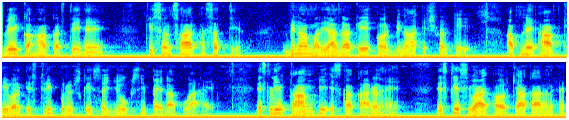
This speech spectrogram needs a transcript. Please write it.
वे कहा करते हैं कि संसार असत्य, बिना मर्यादा के और बिना ईश्वर के अपने आप केवल स्त्री पुरुष के संयोग से पैदा हुआ है। इसलिए काम ही इसका कारण है। इसके सिवाय और क्या कारण है?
